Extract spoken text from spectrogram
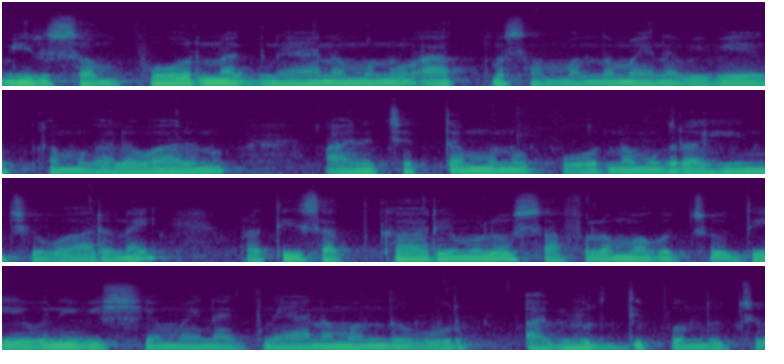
మీరు సంపూర్ణ జ్ఞానమును ఆత్మ సంబంధమైన వివేకము గలవారును ఆయన చిత్తమును పూర్ణము గ్రహించు వారనై ప్రతి సత్కార్యములో సఫలమగచ్చు దేవుని విషయమైన జ్ఞానమందు అభివృద్ధి పొందుచు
